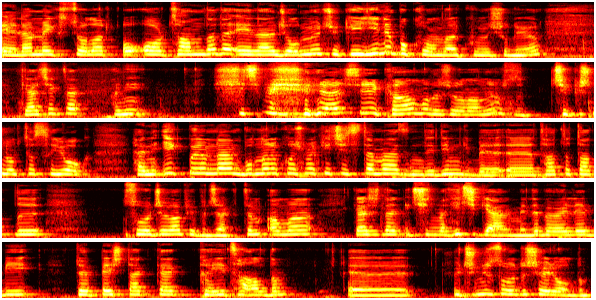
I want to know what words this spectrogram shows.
eğlenmek istiyorlar. O ortamda da eğlence olmuyor çünkü yine bu konular konuşuluyor. Gerçekten hani hiçbir şey, şey kalmadı şu an anlıyor musunuz? Çıkış noktası yok. Hani ilk bölümden bunları konuşmak hiç istemezdim. Dediğim gibi e, tatlı tatlı soru cevap yapacaktım ama gerçekten içimden hiç gelmedi. Böyle bir 4-5 dakika kayıt aldım. Ee, üçüncü soruda şöyle oldum.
